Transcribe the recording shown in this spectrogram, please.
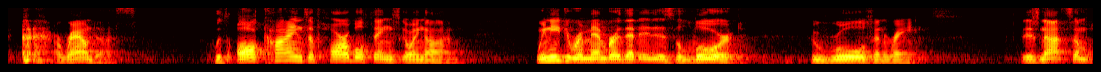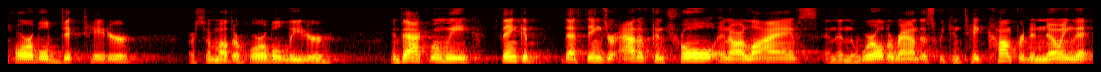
around us, with all kinds of horrible things going on, we need to remember that it is the Lord who rules and reigns. It is not some horrible dictator or some other horrible leader. In fact, when we think that things are out of control in our lives and in the world around us, we can take comfort in knowing that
